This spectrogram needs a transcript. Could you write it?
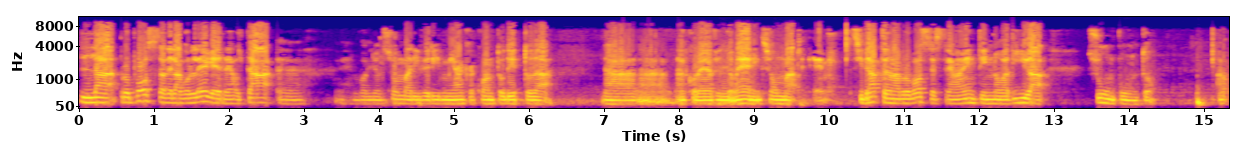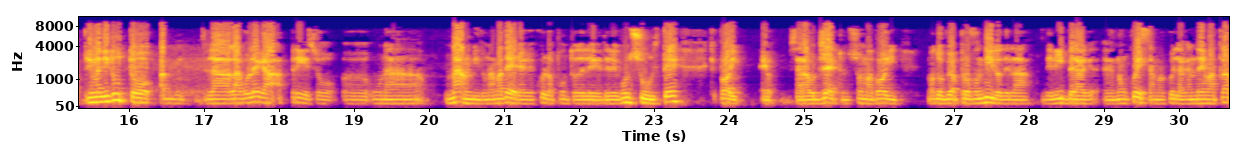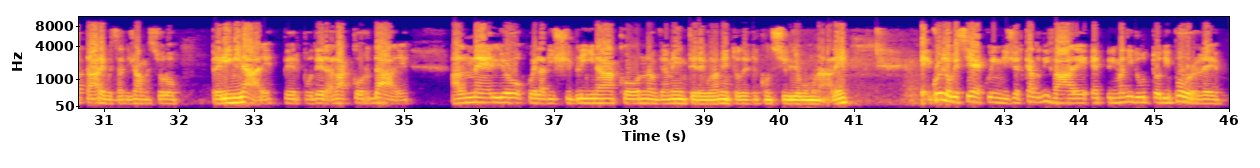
La proposta della collega in realtà, eh, voglio insomma riferirmi anche a quanto detto da, da, da, dal collega Figliomeni, insomma, eh, si tratta di una proposta estremamente innovativa su un punto. Allora, prima di tutto la, la, collega ha preso eh, una, un ambito, una materia che è quello appunto delle, delle consulte, che poi sarà oggetto insomma poi modo più approfondito della delibera, eh, non questa ma quella che andremo a trattare, questa diciamo è solo preliminare per poter raccordare al meglio quella disciplina con ovviamente il regolamento del Consiglio Comunale. E quello che si è quindi cercato di fare è prima di tutto di porre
